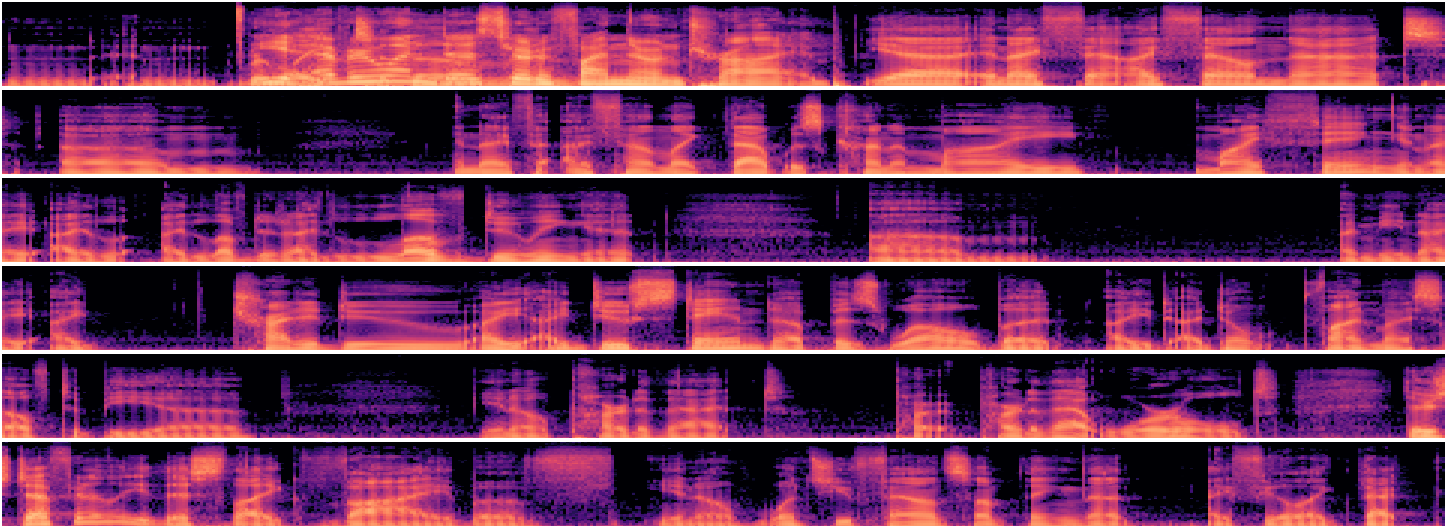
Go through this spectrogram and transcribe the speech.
and and relate yeah, to everyone does sort of find their own tribe. yeah, and I fa- I found that, um, and I, I found like that was kind of my my thing, and I, I I loved it. I love doing it. Um, I mean, I I try to do I I do stand up as well, but I I don't find myself to be a, you know, part of that part part of that world. There's definitely this like vibe of you know once you found something that I feel like that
